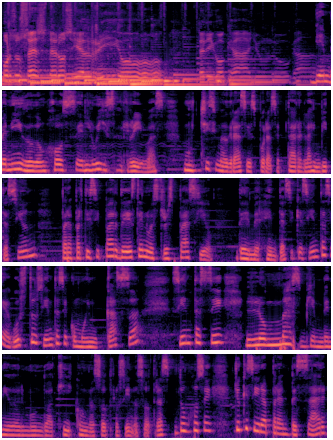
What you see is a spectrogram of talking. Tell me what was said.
por sus esteros y el río. Te digo que hay un Bienvenido, don José Luis Rivas. Muchísimas gracias por aceptar la invitación para participar de este nuestro espacio de emergente. Así que siéntase a gusto, siéntase como en casa, siéntase lo más bienvenido del mundo aquí con nosotros y nosotras. Don José, yo quisiera para empezar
